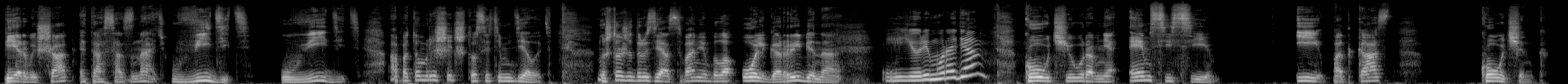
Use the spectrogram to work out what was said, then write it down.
Первый шаг – это осознать, увидеть, увидеть, а потом решить, что с этим делать. Ну что же, друзья, с вами была Ольга Рыбина и Юрий Мурадян, коучи уровня МСС и подкаст «Коучинг».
